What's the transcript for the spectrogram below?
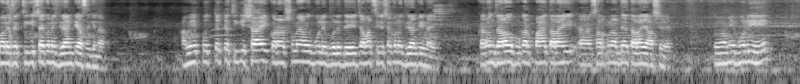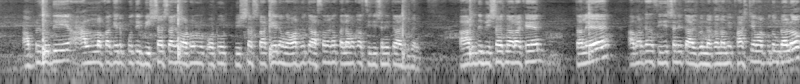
বলে যে চিকিৎসায় কোনো গ্যারান্টি আছে কিনা। আমি প্রত্যেকটা চিকিৎসায় করার সময় আমি বলে বলে দিই যে আমার চিকিৎসা কোনো গ্যারান্টি নাই। কারণ যারা উপকার পায় তারাই সার্কুলার দেয় তারাই আসে। তো আমি বলি, আপনি যদি আল্লাহ পাকের প্রতি বিশ্বাস রাখেন, অটল, অটুট বিশ্বাস রাখেন এবং আমার প্রতি আস্থা রাখেন, তাহলে আমার কাছে চিকিৎসা নিতে আসবেন। আর যদি বিশ্বাস না রাখেন, তাহলে আমার কাছে চিকিৎসা নিতে আসবেন না। কারণ আমি ফার্স্টে আমার প্রথম ডায়লগ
